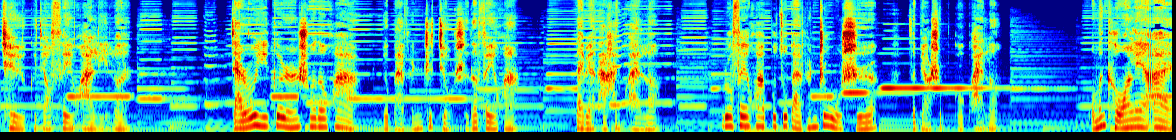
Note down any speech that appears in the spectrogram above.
却有个叫废话理论。假如一个人说的话有百分之九十的废话，代表他很快乐；若废话不足百分之五十，则表示不够快乐。我们渴望恋爱。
